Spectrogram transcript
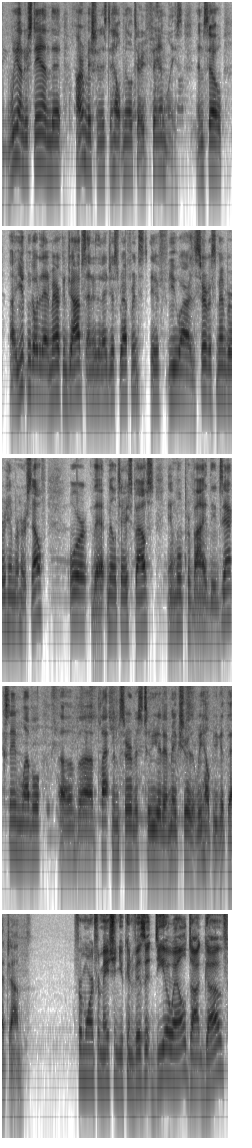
we understand that our mission is to help military families. And so uh, you can go to that American Job Center that I just referenced if you are the service member, him or herself, or that military spouse, and we'll provide the exact same level of uh, platinum service to you to make sure that we help you get that job. For more information, you can visit dol.gov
